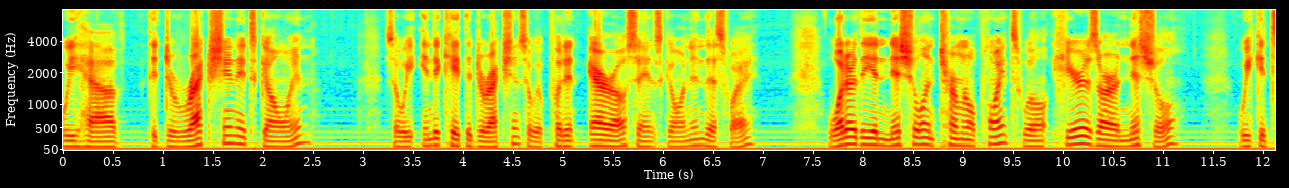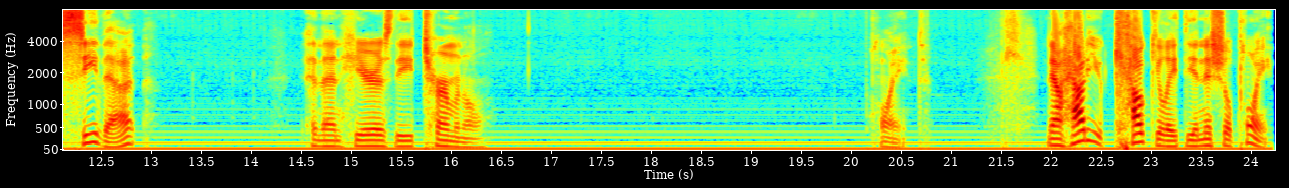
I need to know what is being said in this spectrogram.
We have the direction it's going. So we indicate the direction, so we'll put an arrow saying it's going in this way. What are the initial and terminal points? Well, here is our initial. We could see that and then here's the terminal point. Now how do you calculate the initial point?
